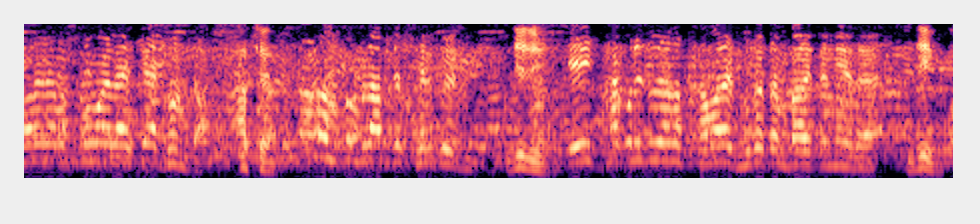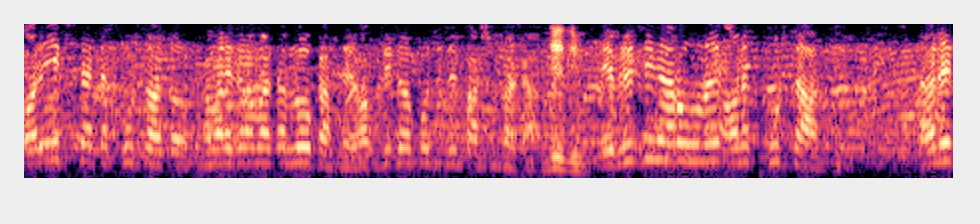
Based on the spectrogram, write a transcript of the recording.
ধরেন আমার সময় লাগছে এক ঘণ্টা। আচ্ছা। কম কম লাভ দিয়ে সেল করে দিচ্ছি জি জি। এই ছাগলে যদি আমার খামারে ঢুকাতাম বাড়িতে নিয়ে যায় জি। আর এক্সট্রা একটা খুরসা হয়তো খামারে গেলে আমার একটা লোক আছে অফ দিতে প্রতিদিন পাঁচশো টাকা। জি জি। এভরিথিং আরও অনেক অনেক খুরসা আছে। তাহলে এই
